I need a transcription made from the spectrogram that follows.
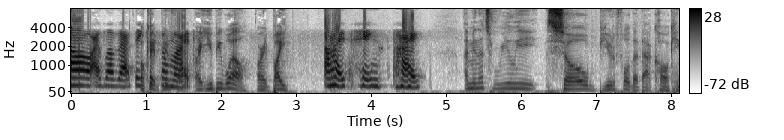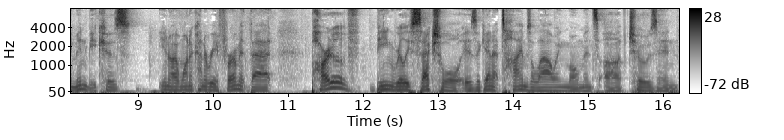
Oh, I love that. Thank okay you so beautiful. much. all right you be well all right bye All right, thanks. Bye. I mean, that's really so beautiful that that call came in because, you know, I want to kind of reaffirm it that part of being really sexual is, again, at times allowing moments of chosen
